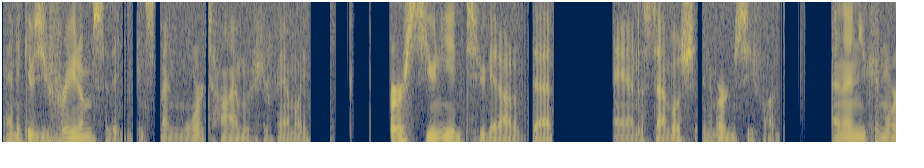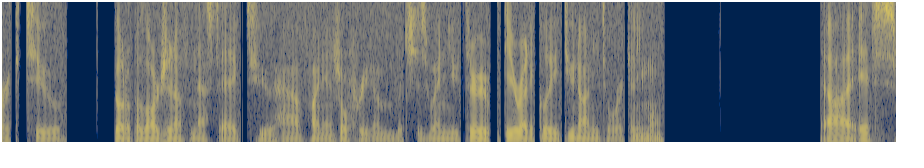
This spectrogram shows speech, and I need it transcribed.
and it gives you freedom so that you can spend more time with your family. First, you need to get out of debt and establish an emergency fund, and then you can work to build up a large enough nest egg to have financial freedom, which is when you ther- theoretically do not need to work anymore. Uh, it's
